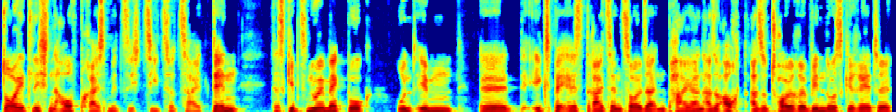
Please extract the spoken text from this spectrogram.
deutlichen Aufpreis mit sich zieht zurzeit. Denn das gibt's nur im MacBook und im äh, XPS 13 Zoll seit ein paar Jahren, also auch also teure Windows-Geräte,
